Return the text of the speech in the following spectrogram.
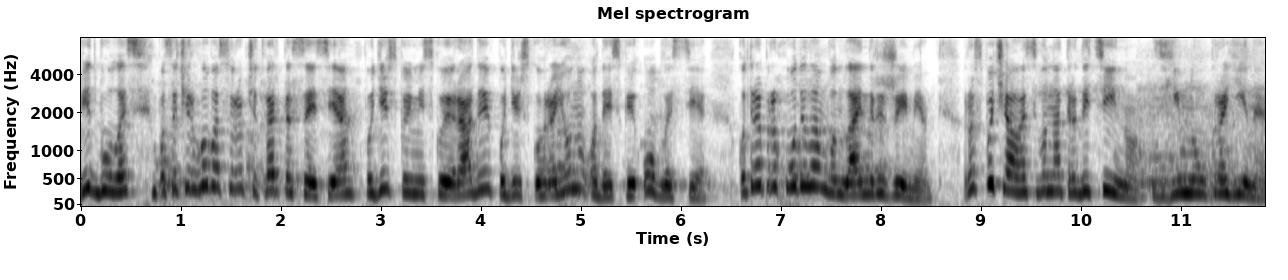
Відбулась позачергова 44-та сесія Подільської міської ради Подільського району Одеської області, котра проходила в онлайн режимі. Розпочалась вона традиційно з гімну України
